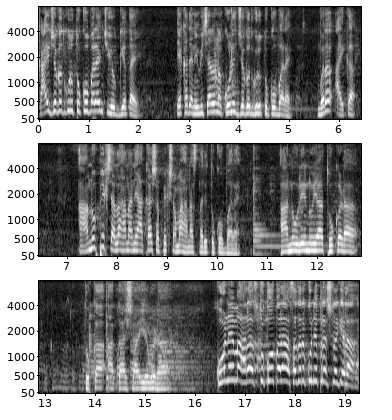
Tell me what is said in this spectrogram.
काय जगद्गुरु तुकोबऱ्यांची योग्यता आहे? एखाद्याने विचारलं ना कोणीच जगद्गुरु तुकोबर आहे? बरं ऐका. अनुपेक्षा लहान आणि आकाशापेक्षा महान असणारे तुकोबार आहे. आणू रेणूया थोकडा तुका आकाशा एवढा. कोणी महाराज तुकोबर? असा जर कोणी प्रश्न केला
